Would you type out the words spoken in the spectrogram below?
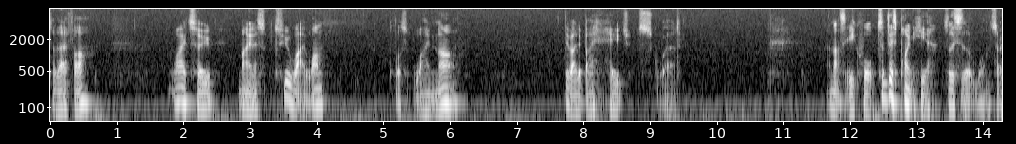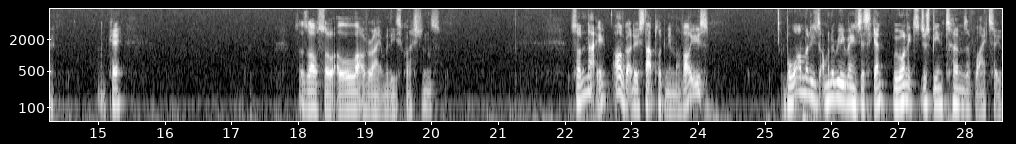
So therefore, y2 minus 2y1 plus y0 divided by h squared. And that's equal to this point here. So this is at 1, sorry. Okay. So there's also a lot of writing with these questions. So now, all I've got to do is start plugging in my values. But what I'm going to do is I'm going to rearrange this again. We want it to just be in terms of y2. So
